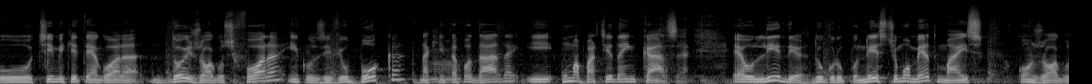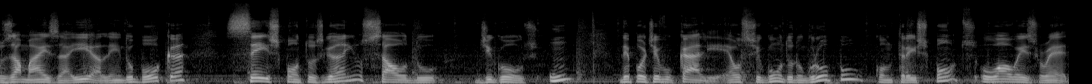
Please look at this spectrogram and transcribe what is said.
O time que tem agora dois jogos fora, inclusive o Boca na quinta uhum. rodada e uma partida em casa. É o líder do grupo neste momento, mas com jogos a mais aí, além do Boca. Seis pontos ganhos, saldo de gols um. Deportivo Cali é o segundo no grupo, com três pontos. O Always Red,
